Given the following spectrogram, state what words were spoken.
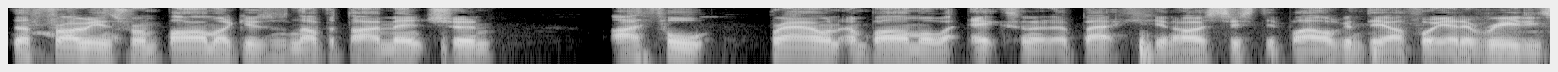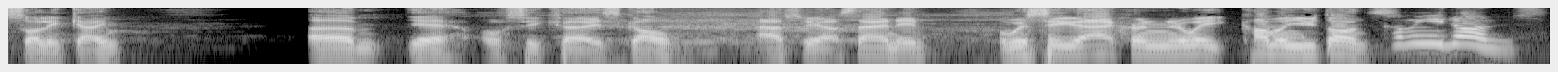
The throw ins from Balmer gives us another dimension. I thought Brown and Balmer were excellent at the back, you know, assisted by Ogden I thought he had a really solid game. Um, yeah, obviously Curtis goal, absolutely outstanding. And we'll see you at Akron in a week. Come on, you Dons. Come on, you Dons.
